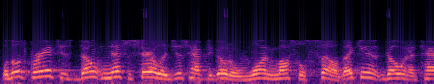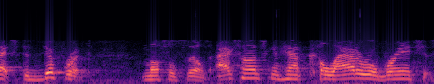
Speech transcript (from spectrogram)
Well, those branches don't necessarily just have to go to one muscle cell. They can go and attach to different muscle cells. Axons can have collateral branches.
